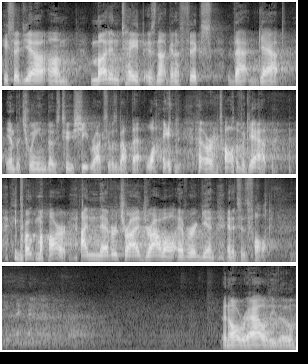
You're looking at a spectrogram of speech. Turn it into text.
He said, Yeah, um, mud and tape is not going to fix that gap in between those two sheetrocks. It was about that wide or tall of a gap. He broke my heart. I never tried drywall ever again, and it's his fault. In all reality, though,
